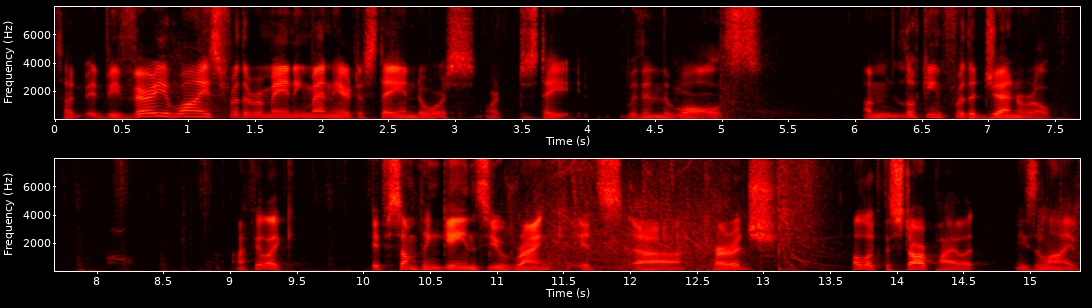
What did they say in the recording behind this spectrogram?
So it'd be very wise for the remaining men here to stay indoors or to stay within the walls. I'm looking for the general. I feel like if something gains you rank, it's uh, courage. Oh look, the star pilot. He's alive.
